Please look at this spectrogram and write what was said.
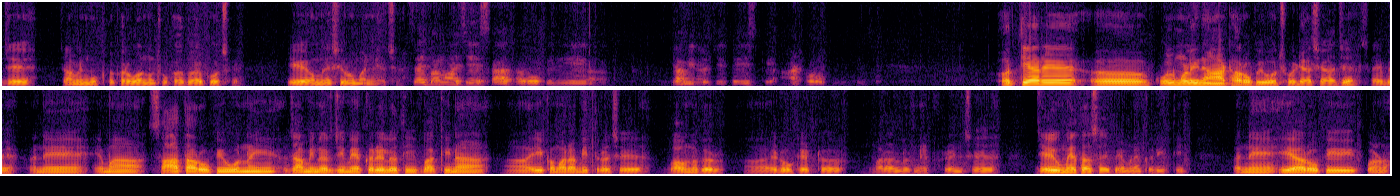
જે જામીન મુક્ત કરવાનો ચુકાદો આપ્યો છે એ અમને શિરોમાન્ય છે. સાહેબ આમાં જે સાત આરોપીની જામીન અરજી થઈ કે આઠ આરોપી અત્યારે કુલ મળીને આઠ આરોપીઓ છોડ્યા છે આજે સાહેબે. અને એમાં સાત આરોપીઓની જામીન અરજી મેં કરેલ હતી. બાકીના એક અમારા મિત્ર છે ભાવનગર એડવોકેટ મારા લર્નેટ ફ્રેન્ડ છે જયુ મહેતા સાહેબ એમણે કરી હતી. અને એ આરોપી પણ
